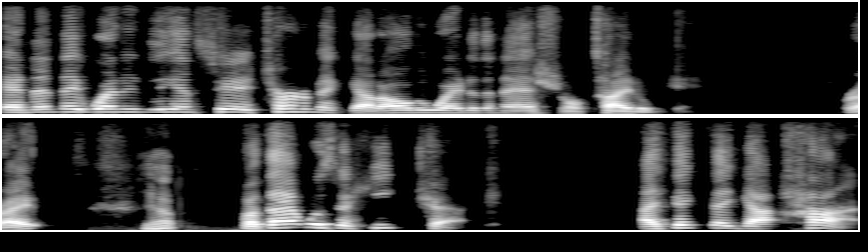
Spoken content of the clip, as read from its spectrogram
and then they went into the NCAA tournament, got all the way to the national title game, right? Yep. But that was a heat check. I think they got hot.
